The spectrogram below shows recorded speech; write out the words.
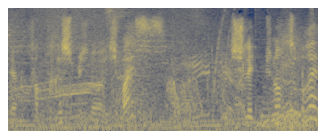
Der verfrischt mich noch. Ich weiß es. Der schlägt mich noch zu Brei.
